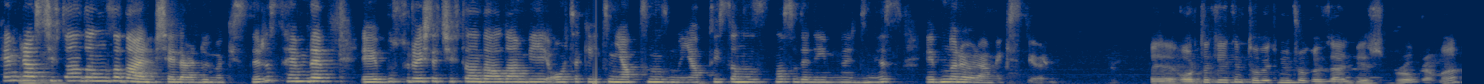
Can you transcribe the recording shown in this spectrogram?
Hem biraz çift ana dalınıza dair bir şeyler duymak isteriz. Hem de e, bu süreçte çift ana daldan bir ortak eğitim yaptınız mı? Yaptıysanız nasıl deneyimlediniz? E, bunları öğrenmek istiyorum. E, ortak eğitim TOBETÜ'nün çok özel bir programı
